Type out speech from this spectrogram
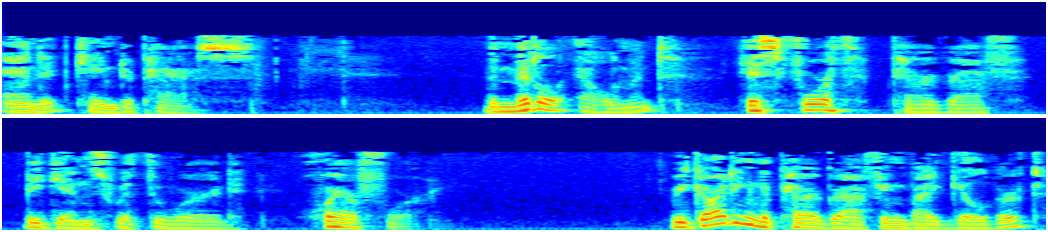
and it came to pass. The middle element, his fourth paragraph, begins with the word Wherefore. Regarding the paragraphing by Gilbert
